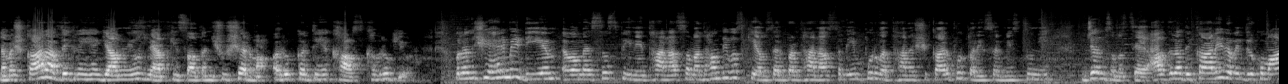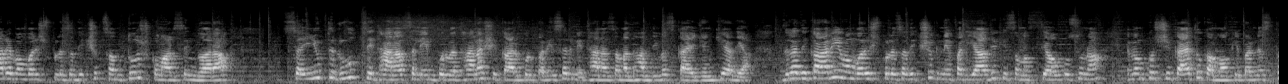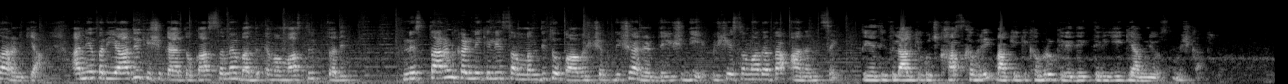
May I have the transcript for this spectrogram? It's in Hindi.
नमस्कार, आप देख रहे हैं ज्ञान न्यूज़। में आपके साथ अंशु शर्मा और रुक करते हैं खास खबरों की ओर। बुलंदशहर में डीएम एवं एसएसपी ने थाना समाधान दिवस के अवसर पर थाना सलेमपुर व थाना शिकारपुर परिसर में सुनी जन समस्याएँ। आज जिलाधिकारी रविंद्र कुमार एवं वरिष्ठ पुलिस अधीक्षक संतोष कुमार सिंह द्वारा संयुक्त रूप से थाना सलेमपुर व थाना शिकारपुर परिसर में थाना समाधान दिवस का आयोजन किया गया। जिलाधिकारी एवं वरिष्ठ पुलिस अधीक्षक ने फरियादियों की समस्याओं को सुना एवं कुछ शिकायतों का मौके पर निस्तारण किया। अन्य फरियादियों की शिकायतों का समयबद्ध एवं वास्तविक त्वरित निस्तारण करने के लिए संबंधितों को आवश्यक दिशा निर्देश दिए। विशेष संवाददाता आनंद सिंह। तो ये थी फ़िलहाल की कुछ खास खबरें। बाकी की खबरों के लिए देखते रहिए ज्ञान न्यूज़। नमस्कार।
